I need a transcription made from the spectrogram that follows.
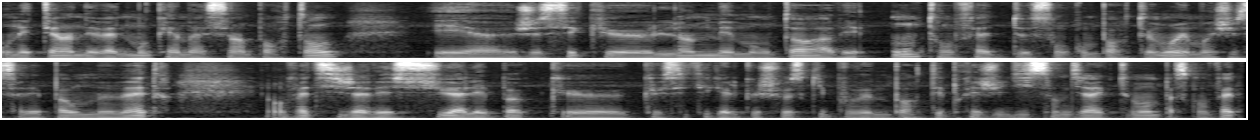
on était à un événement quand même assez important. Et euh, je sais que l'un de mes mentors avait honte en fait de son comportement et moi je savais pas où me mettre. en fait, si j'avais su à l'époque que, que c'était quelque chose qui pouvait me porter préjudice indirectement, parce qu'en fait,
